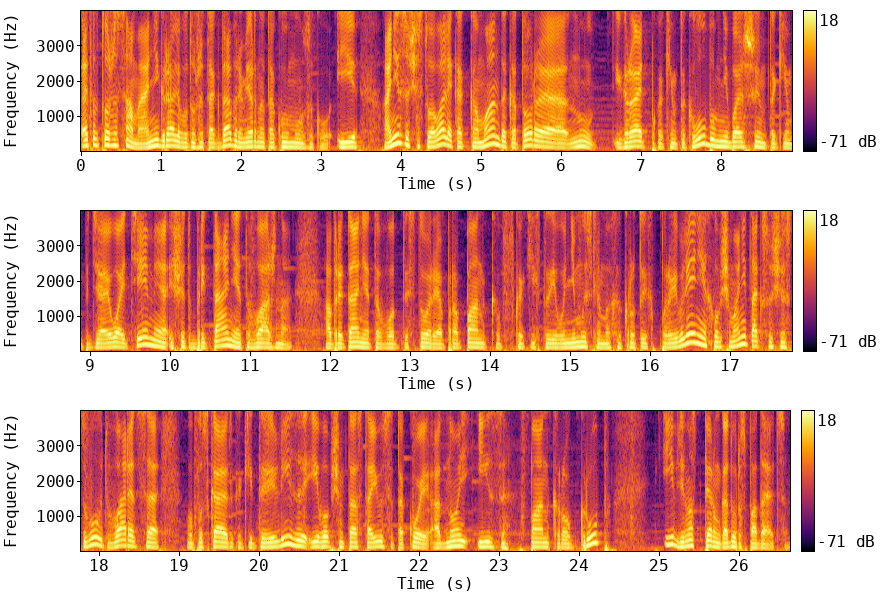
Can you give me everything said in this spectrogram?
это то же самое. Они играли вот уже тогда примерно такую музыку. И они существовали как команда, которая, ну, играет по каким-то клубам небольшим, таким по DIY теме. Еще это Британия, это важно. А Британия это вот история про панк в каких-то его немыслимых и крутых проявлениях. В общем, они так существуют, варятся, выпускают какие-то релизы и, в общем-то, остаются такой одной из панк-рок групп. И в 91 году распадаются.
